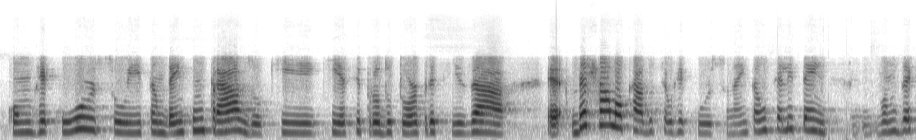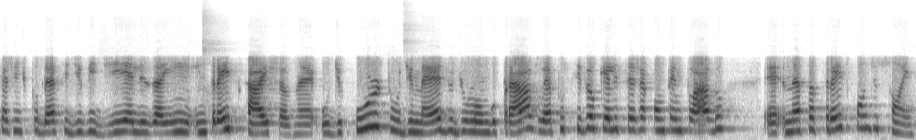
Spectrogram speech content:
com o recurso e também com o prazo que, que esse produtor precisa é, deixar alocado o seu recurso, né? Então, se ele tem, vamos dizer que a gente pudesse dividir eles aí em, em três caixas, né? O de curto, o de médio o de longo prazo, é possível que ele seja contemplado é, nessas três condições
